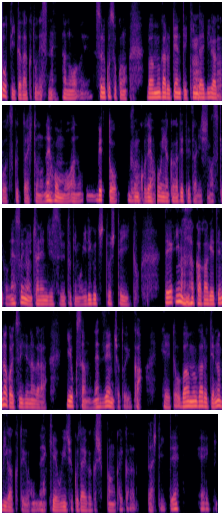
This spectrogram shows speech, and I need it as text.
通っていただくとですね、あの、それこそこのバウムガルテンという近代美学を作った人のね、本も、あの、別途文庫で翻訳が出てたりしますけどね、そういうのにチャレンジするときも入り口としていいと。で、今掲げているのは、これついでながら、意欲さんのね、前著というか、えっ、と、バウムガルテンの美学という本ね、慶應義塾大学出版会から出していて、えーき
